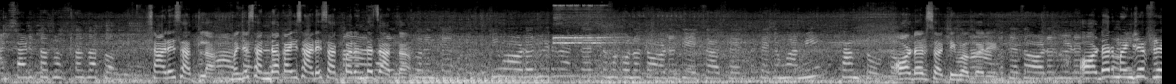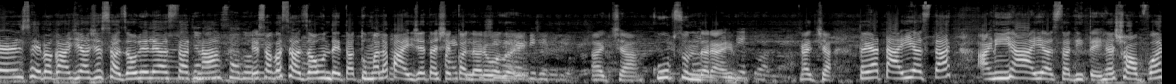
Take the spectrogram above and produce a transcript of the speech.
आणि साडेपाच वाजता जातो आम्ही. साडेसातला. हा, म्हणजे साडे- संध्याकाळी साडेसातपर्यंत हा, जाता. साडेसातपर्यंत. किंवा ऑर्डर बिर्डर कोणाचा ऑर्डर द्यायचा असेल तर त्याच्यामुळे आम्ही थांबतो. ऑर्डरसाठी वगैरे. हा, त्याचा ऑर्डर म्हणजे फ्रेंड्स हे बघा हे असे सजवलेले असतात ना हे सगळं सजवून देतात. तुम्हाला पाहिजे तसे कलर वगैरे. अच्छा खूप सुंदर आहे. देतो आम्ही. अच्छा तर या ताई असतात आणि ह्या आई असतात इथे ह्या शॉपवर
